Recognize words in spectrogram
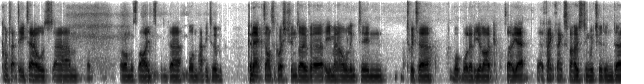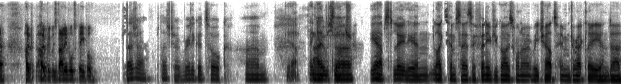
contact details um, are on the slides, and uh, more than happy to connect, answer questions over email, LinkedIn, Twitter, whatever you like. So yeah, uh, thank thanks for hosting, Richard, and uh, hope hope it was valuable to people. Pleasure, pleasure. Really good talk. Um, yeah, thank and, you so much. Uh, yeah, absolutely. And like Tim says, if any of you guys want to reach out to him directly and uh,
